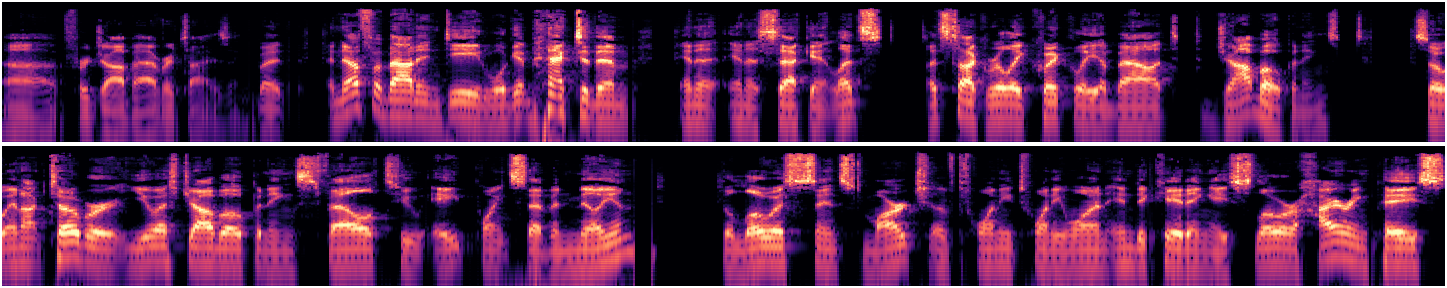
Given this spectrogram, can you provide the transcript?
uh, for job advertising. But enough about Indeed. We'll get back to them in a in a second. Let's let's talk really quickly about job openings. So in October, U.S. job openings fell to 8.7 million, the lowest since March of 2021, indicating a slower hiring pace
